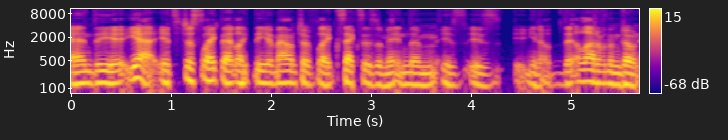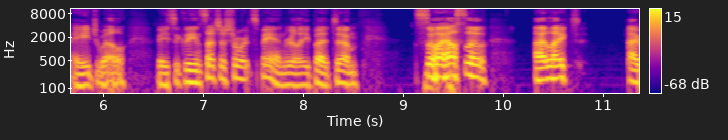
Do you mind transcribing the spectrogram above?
and the yeah it's just like that like the amount of like sexism in them is is you know the, a lot of them don't age well basically in such a short span really but um so i also i liked I,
